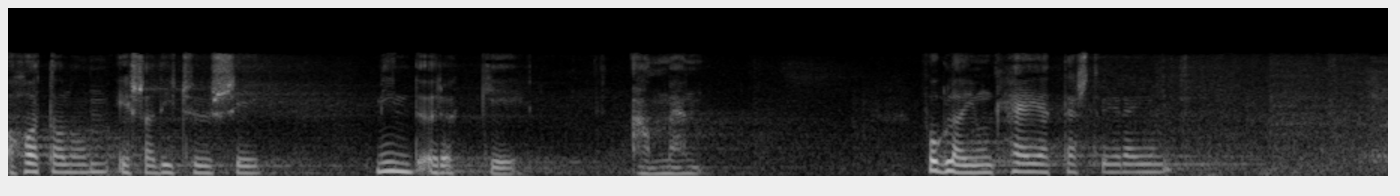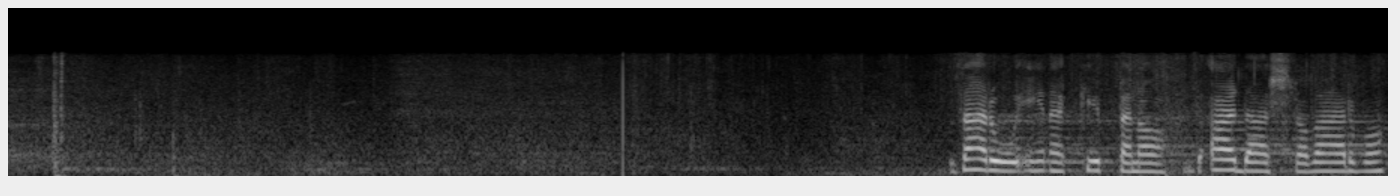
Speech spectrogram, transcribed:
a hatalom és a dicsőség mind örökké. Amen. Foglaljunk helyet, testvéreim! Záró énekképpen az áldásra várva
